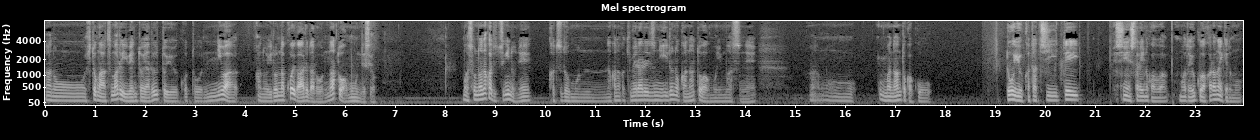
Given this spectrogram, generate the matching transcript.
あの人が集まるイベントをやるということにはあのいろんな声があるだろうなとは思うんですよ。まあそんな中で次のね活動もなかなか決められずにいるのかなとは思いますね。あのまあなんとかこうどういう形で支援したらいいのかはまだよくわからないけども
